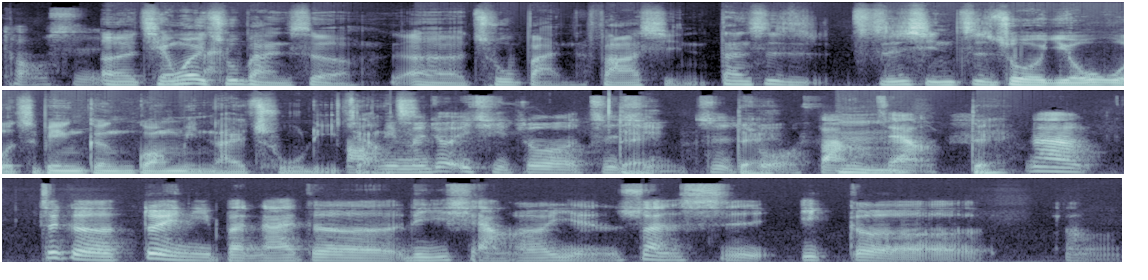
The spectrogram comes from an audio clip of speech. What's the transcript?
同时？呃，前卫出版社呃出版发行，但是执行制作由我这边跟光明来处理，这样你们就一起做执行制作方这样。对，那这个对你本来的理想而言，算是一个。嗯，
